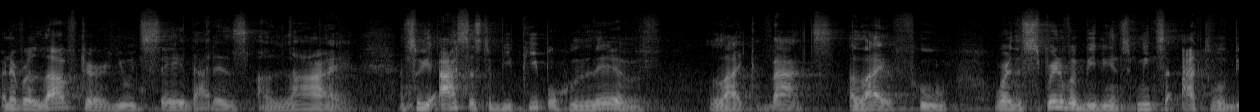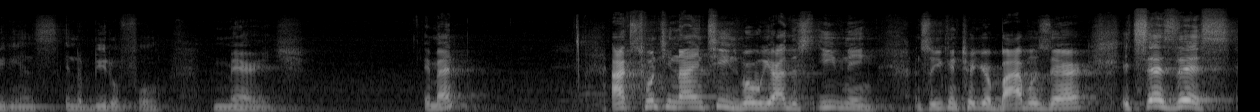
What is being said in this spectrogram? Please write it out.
I never loved her, you would say that is a lie. And so he asks us to be people who live like that, a life who, where the spirit of obedience meets the act of obedience in a beautiful marriage. Amen? Acts 20, 19, where we are this evening. And so you can turn your Bibles there. It says this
